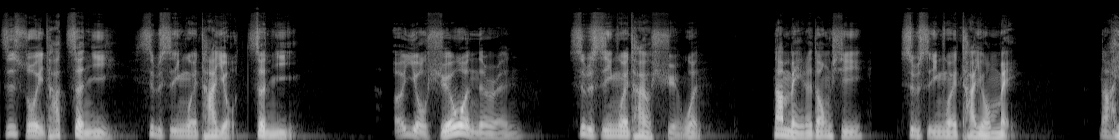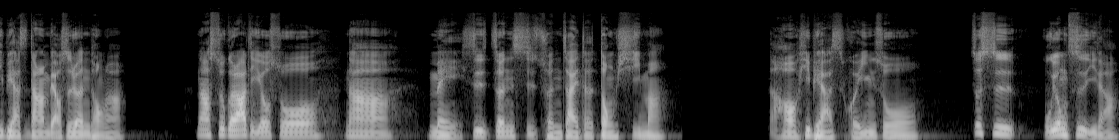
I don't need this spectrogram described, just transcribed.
之所以他正义，是不是因为他有正义？而有学问的人。”是不是因为他有学问？那美的东西是不是因为它有美？那 Hippias 当然表示认同啊。那苏格拉底又说：“那美是真实存在的东西吗？”然后 Hippias 回应说：“这是毋庸置疑的。”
